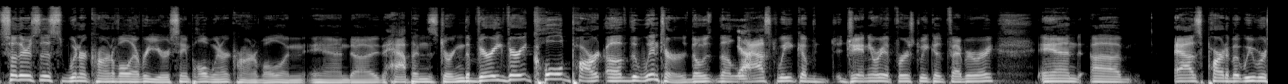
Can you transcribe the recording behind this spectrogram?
so there's this winter carnival every year, St. Paul Winter Carnival, and and uh, it happens during the very very cold part of the winter, those the Yeah. last week of January, the first week of February, and uh, as part of it, we were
